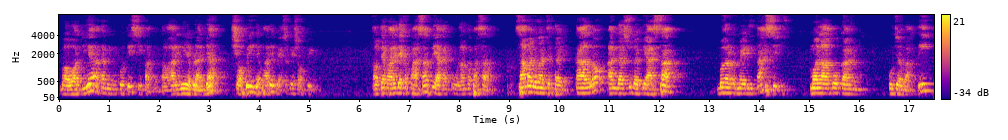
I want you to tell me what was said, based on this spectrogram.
bahwa dia akan mengikuti sifatnya. Kalau hari ini dia belanja, shopping tiap hari, besok dia shopping. Kalau tiap hari dia ke pasar, dia akan ulang ke pasar. Sama dengan cerita ini. Kalau Anda sudah biasa bermeditasi, melakukan puja bakti,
